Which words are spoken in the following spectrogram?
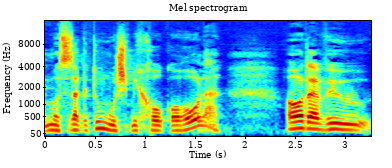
muss sagen, du musst mich holen. Oder weil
